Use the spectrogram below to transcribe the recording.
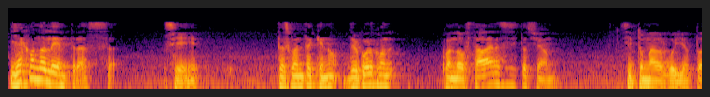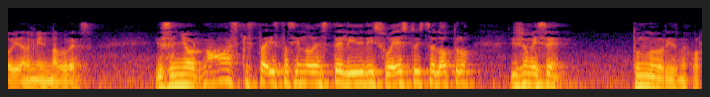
Y ya cuando le entras, sí, te das cuenta que no. Yo recuerdo cuando, cuando estaba en esa situación, sí tomé orgullo todavía de mi inmadurez. Y el Señor, no, es que está, está haciendo este líder, hizo esto, hizo el otro. Y eso me dice, tú no lo harías mejor.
